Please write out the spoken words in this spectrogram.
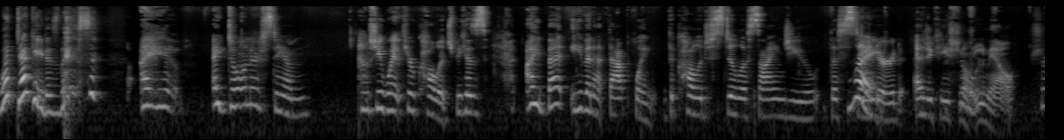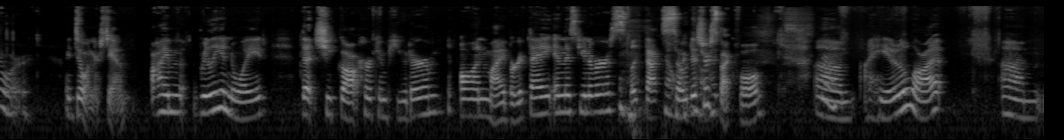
what decade is this I I don't understand how she went through college because I bet even at that point the college still assigned you the standard educational Sure. email. sure I don't understand. I'm really annoyed that she got her computer on my birthday in this universe. Like that's Oh so disrespectful. Um, I hate it a lot. Um,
